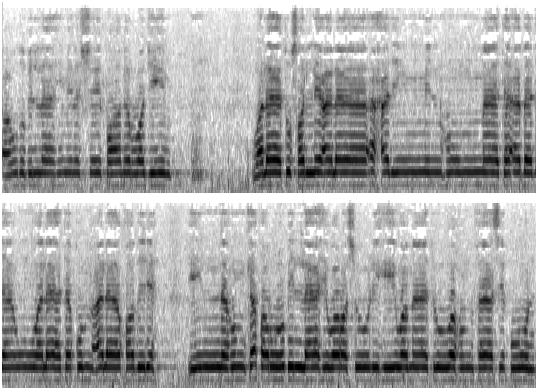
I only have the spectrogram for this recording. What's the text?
أعوذ بالله من الشيطان الرجيم. ولا تصل على أحد منهم مات أبدا ولا تقم على قبره. إنهم كفروا بالله ورسوله وماتوا وهم فاسقون.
